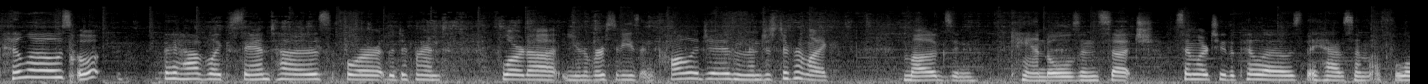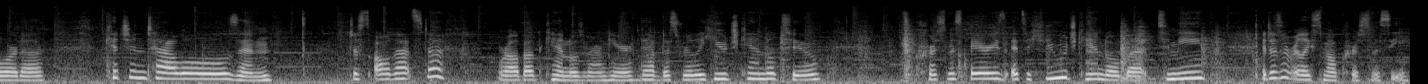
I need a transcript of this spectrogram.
pillows. Oh, they have like Santas for the different Florida universities and colleges, and then just different like mugs and candles and such. Similar to the pillows, they have some Florida kitchen towels and just all that stuff. We're all about the candles around here. They have this really huge candle too. Christmas berries. It's a huge candle, but to me, it doesn't really smell Christmassy.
